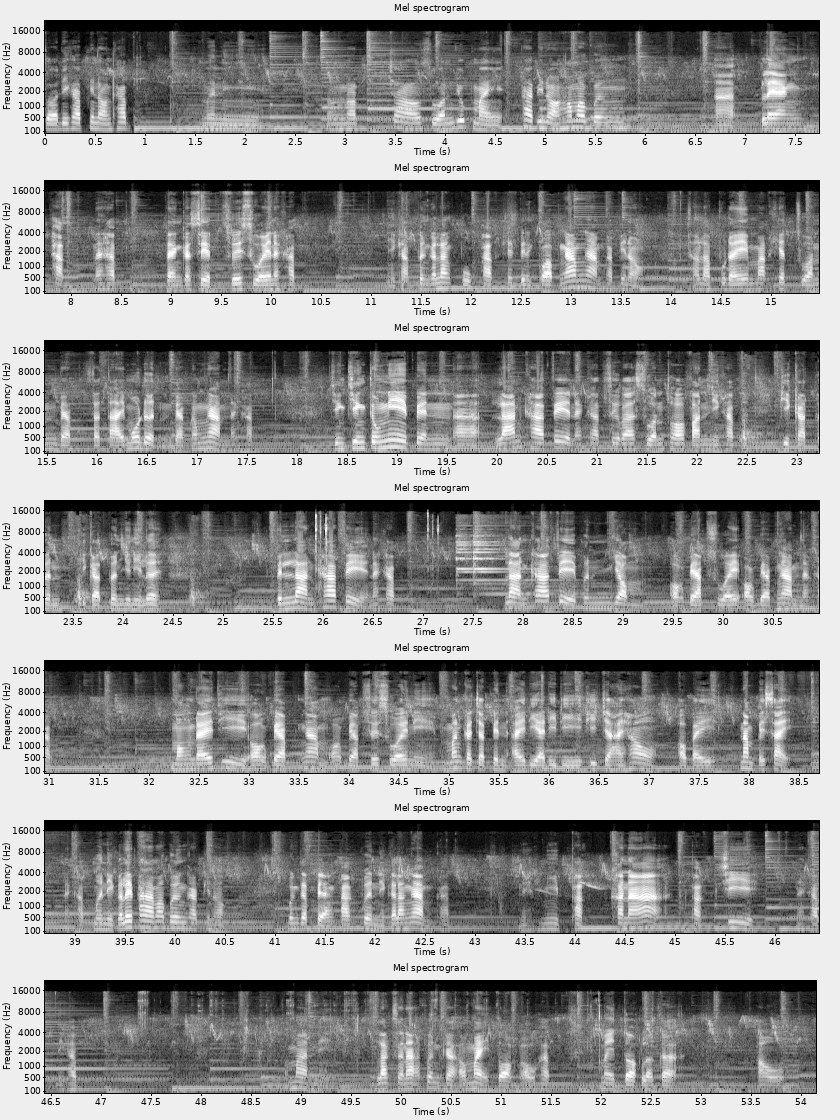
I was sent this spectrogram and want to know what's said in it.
สวัสดีครับพี่น้องครับเมื่อนี้น้องน็อตชาวสวนยุคใหม่พาพี่น้องเข้ามาเบิงอ่าแปลงผักนะครับ แปลงเกษตรสวยๆนะครับนี่ครับเพิ่นกำลังปลูกผักเฮ็ดเป็นกรอบงามๆครับพี่น้องสำหรับผู้ใดมักเฮ็ดสวนแบบสไตล์โมเดิร์นแบบงามๆนะครับ จริงๆ ตรงนี้เป็นอ่าร้านคาเฟ่นะครับชื่อว่าสวนทอฝันนี่ครับพี่กัดเพิ่นพี่กัดเพิ่นอยู่นี่เลย เป็นร้านคาเฟ่นะครับร้านคาเฟ่เพิ่นย่อม ออกแบบสวยออกแบบงามนะครับ มองได้ที่ออกแบบงามออกแบบสวยๆนี่ มันก็จะเป็นไอเดียดีๆ ที่จะให้เฮาเอาไปนํไปใส่นะครับเมื้อนี้ก็เลยพามาเบิ่งครับพี่น้องเบิ่งแต่แปลงผักเพิ่อนนี่กำลังงามครับนี่มีผักคะน้าผักชีนะครับนี่ครับ ประมาณนี้ลักษณะเพิ่อนก็เอาไม้ตอกเอาครับไม้ตอกแล้วก็เอา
